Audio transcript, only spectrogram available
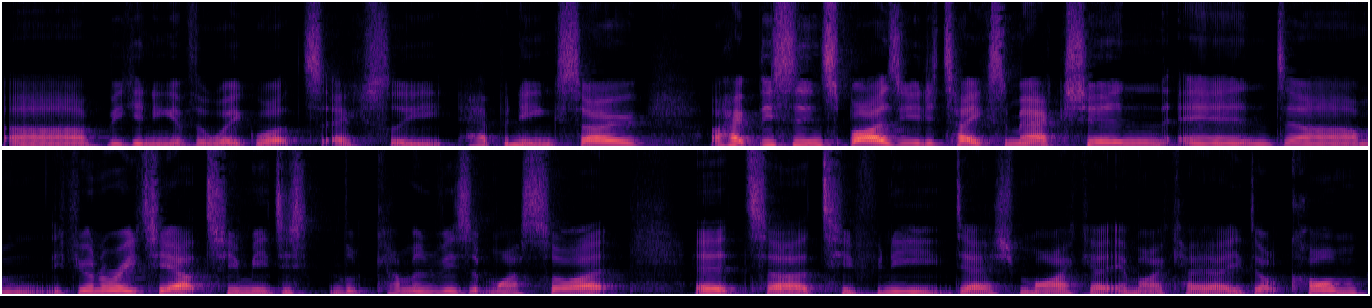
uh, beginning of the week what's actually happening. So I hope this inspires you to take some action. And um, if you want to reach out to me, just look, come and visit my site at uh, tiffany-mika, M-I-K-A.com.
